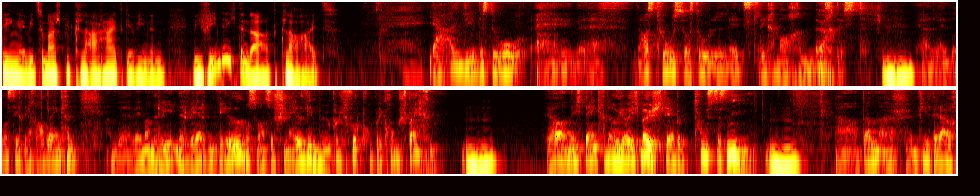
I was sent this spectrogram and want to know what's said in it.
Dinge, wie zum Beispiel Klarheit gewinnen. Wie finde ich denn da Klarheit? Ja, indem dass du äh, das tust, was du letztlich machen möchtest. Mhm. Ja, lass dich nicht ablenken. Und, äh, wenn man Redner werden will, muss man so schnell wie möglich vor Publikum sprechen. Mhm. Ja, nicht denken, oh ja, ich möchte, aber tust es nie. Mhm. Ja, dann äh, empfiehlt er auch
